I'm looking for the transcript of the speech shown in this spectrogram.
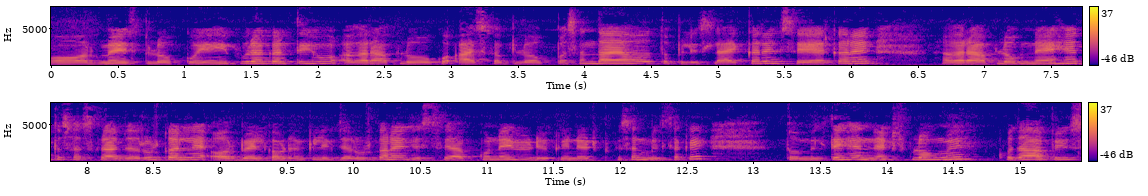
और मैं इस ब्लॉग को यहीं पूरा करती हूँ। अगर आप लोगों को आज का ब्लॉग पसंद आया हो तो प्लीज़ लाइक करें, शेयर करें। अगर आप लोग नए हैं तो सब्सक्राइब ज़रूर कर लें और बेल का बटन क्लिक ज़रूर करें, जिससे आपको नई वीडियो की नोटिफिकेशन मिल सके। तो मिलते हैं नेक्स्ट ब्लॉग में। खुदा हाफिज़।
